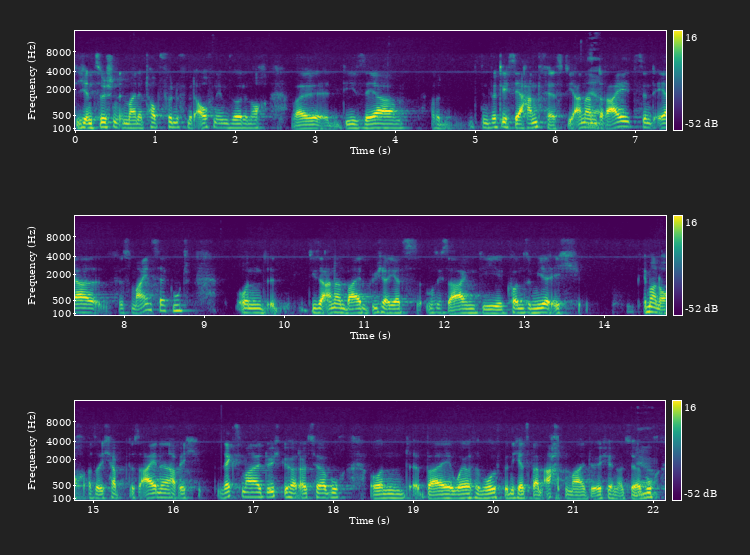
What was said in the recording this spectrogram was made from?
die ich inzwischen in meine Top 5 mit aufnehmen würde noch, weil die sehr also die sind wirklich sehr handfest. Die anderen ja. drei sind eher fürs Mindset gut. Und diese anderen beiden Bücher jetzt, muss ich sagen, die konsumiere ich immer noch. Also ich habe das eine habe ich sechsmal durchgehört als Hörbuch und bei Way of the Wolf bin ich jetzt beim achten Mal durchhören als Hörbuch. Ja.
